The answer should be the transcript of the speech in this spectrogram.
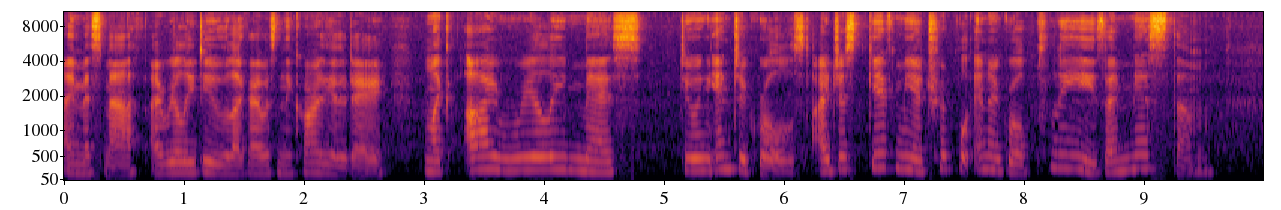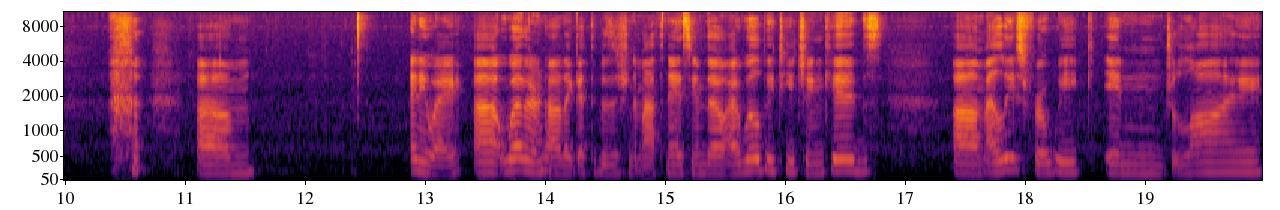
I miss math. I really do. Like, I was in the car the other day. I'm like, I really miss doing integrals. I just give me a triple integral, please. I miss them. um, anyway, uh, whether or not I get the position at Mathnasium, though, I will be teaching kids um, at least for a week in July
